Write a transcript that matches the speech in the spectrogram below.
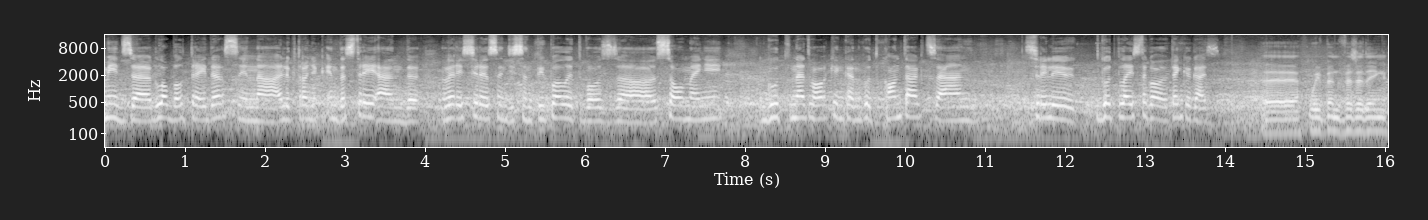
meet the global traders in uh, electronic industry and uh, very serious and decent people. It was uh, so many good networking and good contacts and it's really good place to go. Thank you guys. Uh, we've been visiting uh,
